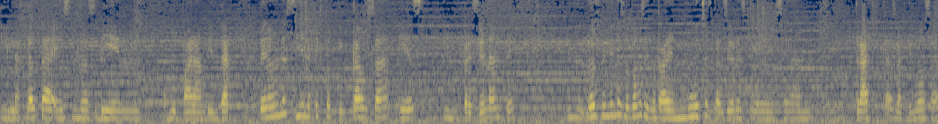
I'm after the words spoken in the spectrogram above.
y la flauta es más bien como para ambientar, pero aún así el efecto que causa es impresionante. Los violines los vamos a encontrar en muchas canciones que sean eh, trágicas, lacrimosas.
